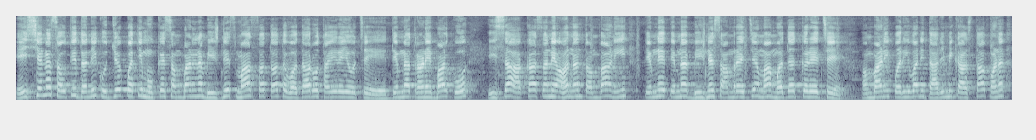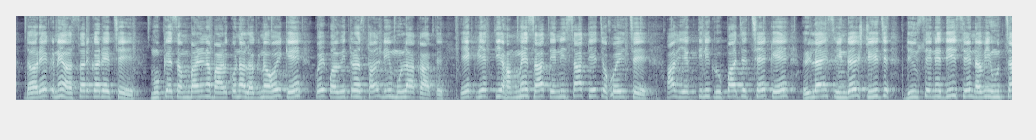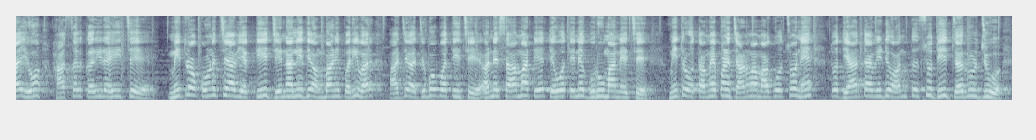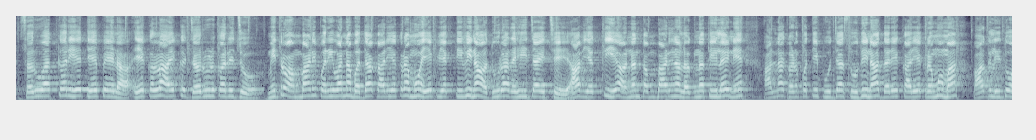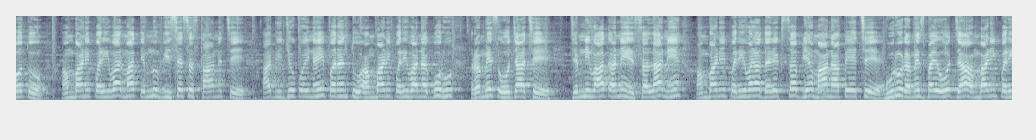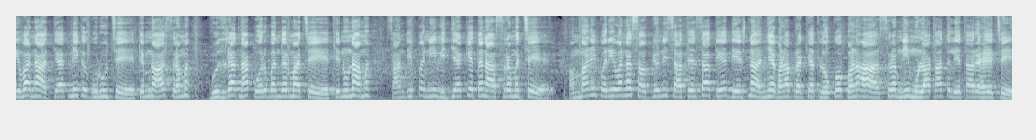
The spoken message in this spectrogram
એશિયાના સૌથી ધનિક ઉદ્યોગપતિ મુકેશ અંબાણીના બિઝનેસમાં સતત વધારો થઈ રહ્યો છે. તેમના ત્રણેય બાળકો, ઈશા, આકાશ અને અનંત અંબાણી, તેમને તેમના બિઝનેસ સામ્રાજ્યમાં મદદ કરે છે. અંબાણી પરિવારની ધાર્મિક આસ્થા પણ દરેકને અસર કરે છે. મુકેશ અંબાણીના બાળકોના લગ્ન હોય કે કોઈ પવિત્ર સ્થળની મુલાકાત, એક વ્યક્તિ હંમેશા તેની સાથે જ હોય છે. આ વ્યક્તિની કૃપા જ છે કે રિલાયન્સ ઇન્ડસ્ટ્રીઝ દિવસે ને દિવસે નવી ઊંચાઈઓ હાંસલ કરી રહી છે. મિત્રો, કોણ છે આ વ્યક્તિ જેના લીધે અંબાણી પરિવાર આજે અજબોપતિ છે અને શા માટે તેઓ તેને ગુરુ માને છે? મિત્રો, તમે પણ જાણવા માગો છો ને, તો ધ્યાનતા વીડિયો અંત સુધી જરૂર જુઓ. શરૂઆત કરીએ તે પહેલાં, એક લાઈક જરૂર કરજો. મિત્રો, અંબાણી પરિવારના બધા કાર્યક્રમો એક વ્યક્તિ વિના અધૂરા રહી જાય છે. આ વ્યક્તિએ અનંત અંબાણીના લગ્નથી લઈને હાલના ગણપતિ પૂજા સુધીના દરેક કાર્યક્રમોમાં ભાગ લીધો હતો. અંબાણી પરિવારમાં તેમનું વિશેષ સ્થાન છે. આ બીજું કોઈ નહીં, પરંતુ અંબાણી પરિવારના ગુરુ રમેશ ઓઝા છે. જેમની વાત અને સલાહને અંબાણી પરિવારના દરેક સભ્ય માન આપે છે. ગુરુ રમેશભાઈ ઓઝા અંબાણી પરિવારના આધ્યાત્મિક ગુરુ છે. તેમનો આશ્રમ ગુજરાતના પોરબંદરમાં છે. તેનું નામ સાંદીપની વિદ્યાકેતન આશ્રમ છે. અંબાણી પરિવારના સભ્યોની સાથે સાથે દેશના અન્ય ઘણા પ્રખ્યાત લોકો પણ આ આશ્રમની મુલાકાત લેતા રહે છે.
